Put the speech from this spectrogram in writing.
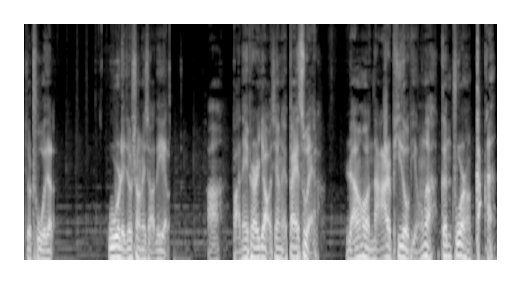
就出去了，屋里就剩这小弟了啊，把那片药先给掰碎了，然后拿着啤酒瓶子跟桌上擀，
